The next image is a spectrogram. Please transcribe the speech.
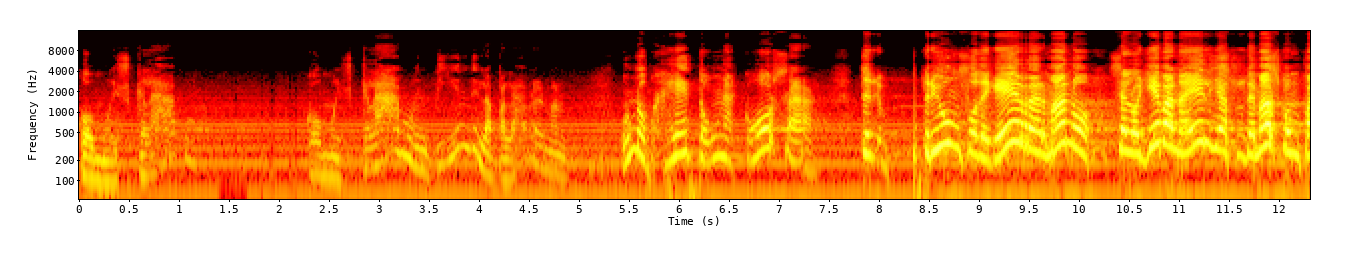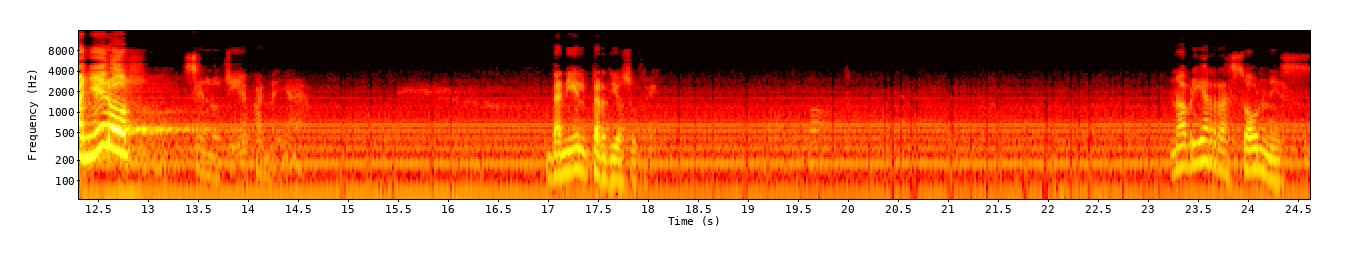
como esclavo. Como esclavo, entiende la palabra, hermano. Un objeto, una cosa triunfo de guerra, hermano, se lo llevan a él y a sus demás compañeros. Se lo llevan allá. Daniel perdió su fe. No habría razones,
